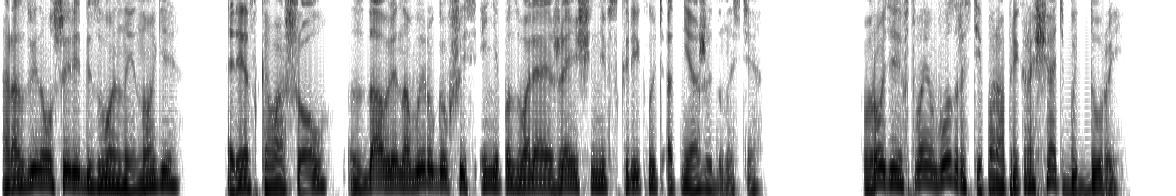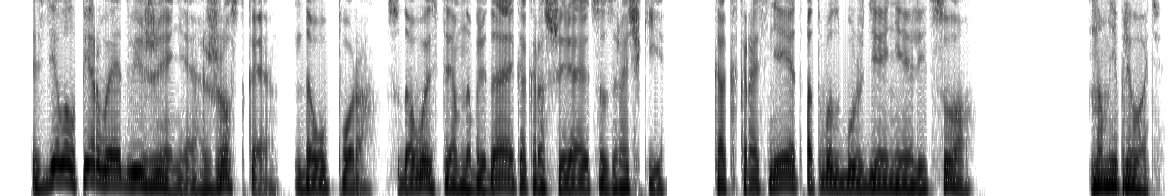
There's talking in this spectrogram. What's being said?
Раздвинул шире безвольные ноги, резко вошел, сдавленно выругавшись и не позволяя женщине вскрикнуть от неожиданности. Вроде в твоем возрасте пора прекращать быть дурой. Сделал первое движение, жесткое, до упора, с удовольствием наблюдая, как расширяются зрачки, как краснеет от возбуждения лицо. Но мне плевать.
